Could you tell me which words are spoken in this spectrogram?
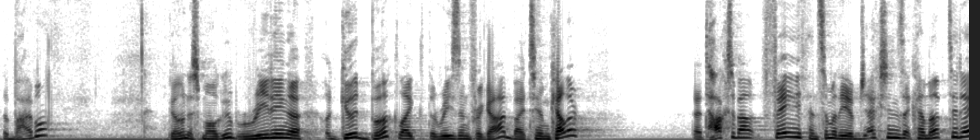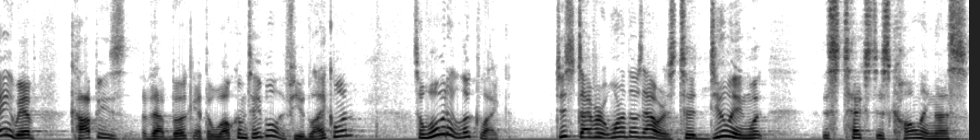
the Bible, going to small group, reading a, a good book like The Reason for God by Tim Keller, that talks about faith and some of the objections that come up today. We have copies of that book at the welcome table if you'd like one. So, what would it look like? Just divert one of those hours to doing what this text is calling us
